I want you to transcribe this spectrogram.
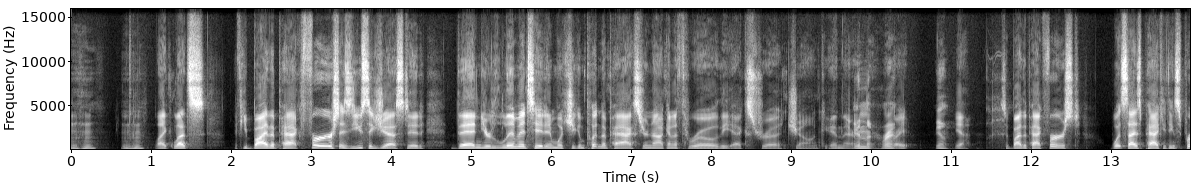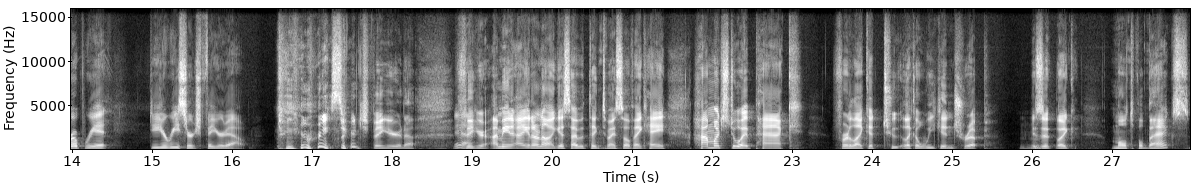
Mm-hmm. Like let's if you buy the pack first, as you suggested, then you're limited in what you can put in the packs. You're not going to throw the extra junk in there. In there, right? Right? Yeah. Yeah. So buy the pack first. What size pack do you think is appropriate? Do your research, figure it out. Your Research, figure it out. Yeah. Figure. I mean, I don't know. I guess I would think to myself, like, hey, how much do I pack for like a two, like a weekend trip? Mm-hmm. Is it like multiple bags?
